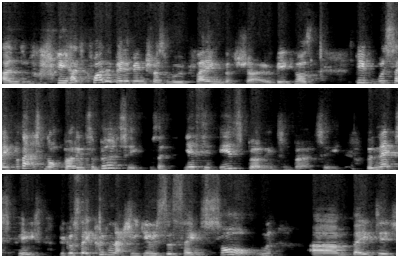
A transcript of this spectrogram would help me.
and we had quite a bit of interest when we were playing the show because people would say, "But that's not Burlington Bertie." We said, "Yes, it is Burlington Bertie." The next piece, because they couldn't actually use the same song, um, they did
